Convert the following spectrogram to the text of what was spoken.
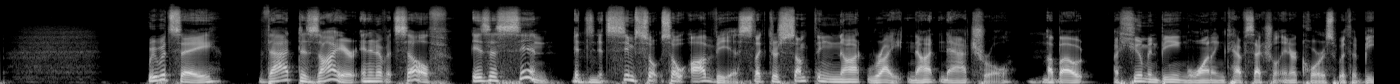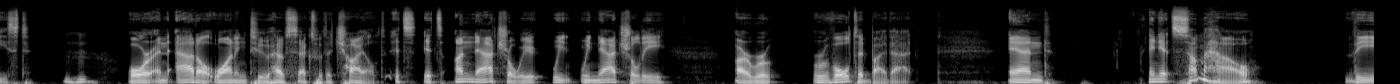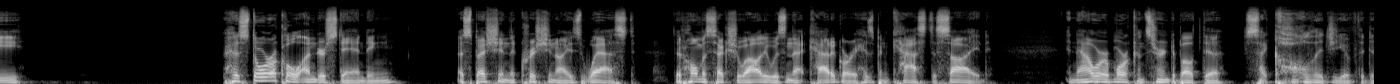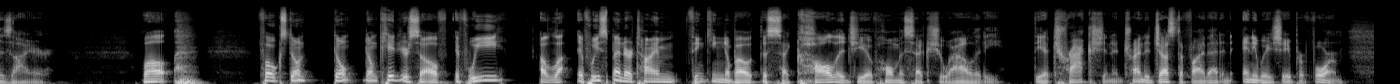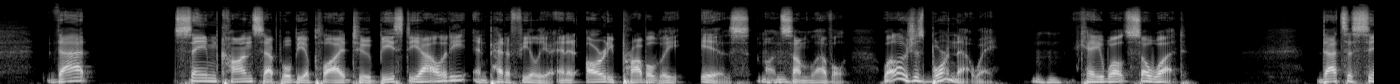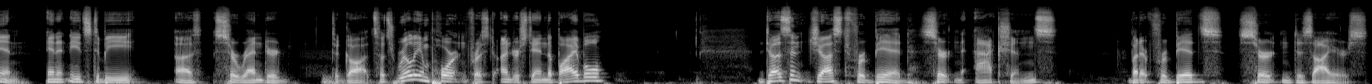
We would say that desire in and of itself is a sin. Mm-hmm. It seems so, so obvious. Like there's something not right, not natural mm-hmm. about a human being wanting to have sexual intercourse with a beast. Mm-hmm or an adult wanting to have sex with a child. It's it's unnatural. We we we naturally are re- revolted by that, and and yet somehow the historical understanding, especially in the Christianized West, that homosexuality was in that category has been cast aside, and now we're more concerned about the psychology of the desire. Well, folks, don't don't don't kid yourself. If we if we spend our time thinking about the psychology of homosexuality, the attraction, and trying to justify that in any way, shape, or form, that same concept will be applied to bestiality and pedophilia, and it already probably is mm-hmm. on some level. Well, I was just born that way. Mm-hmm. Okay, well, so what? That's a sin, and it needs to be uh, surrendered to God. So it's really important for us to understand the Bible doesn't just forbid certain actions, but it forbids certain desires.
